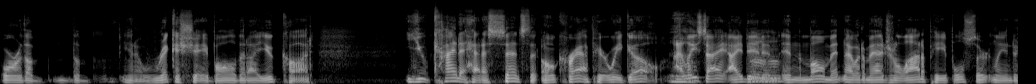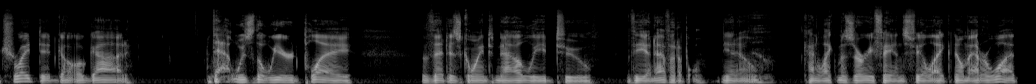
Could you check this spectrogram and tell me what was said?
or the the you know ricochet ball that Aiyuk caught you kind of had a sense that, oh crap, here we go. At least I, I did in, mm-hmm. in the moment, and I would imagine a lot of people, certainly in Detroit, did go, oh God, that was the weird play that is going to now lead to the inevitable. You know, kind of like Missouri fans feel like no matter what,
